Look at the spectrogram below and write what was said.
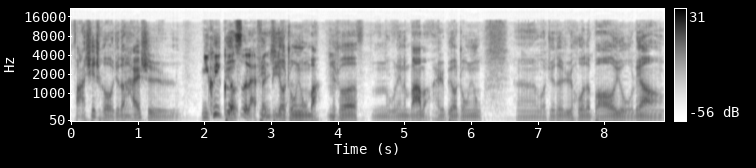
法系车，我觉得还是你可以各自来比比较分析一下。中庸吧。你说嗯五零零八吧，还是比较中庸。嗯，我觉得日后的保有量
